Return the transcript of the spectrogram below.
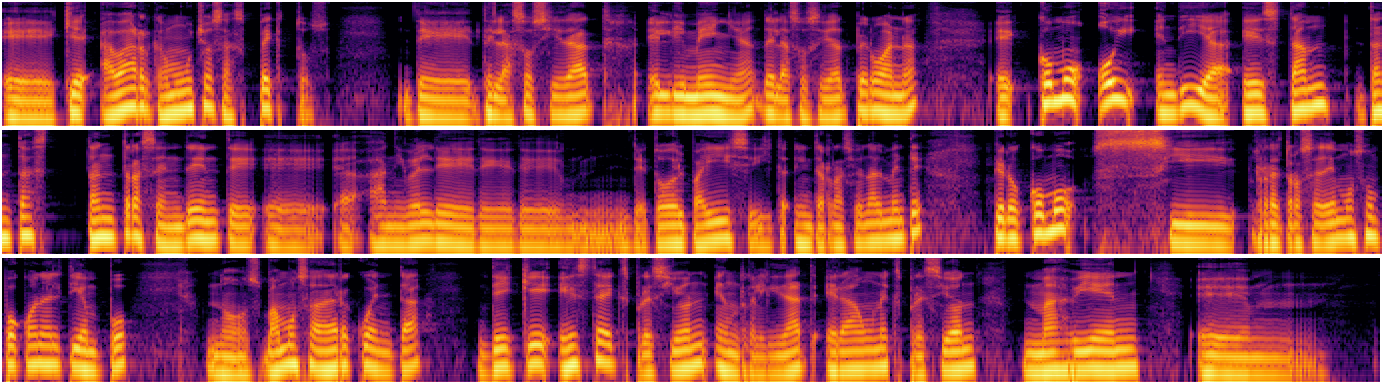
eh, que abarca muchos aspectos de, la sociedad limeña, de la sociedad peruana, eh, como hoy en día es tan, tantas tan trascendente eh, a nivel de, todo el país e internacionalmente, pero como si retrocedemos un poco en el tiempo, nos vamos a dar cuenta de que esta expresión en realidad era una expresión más bien em,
